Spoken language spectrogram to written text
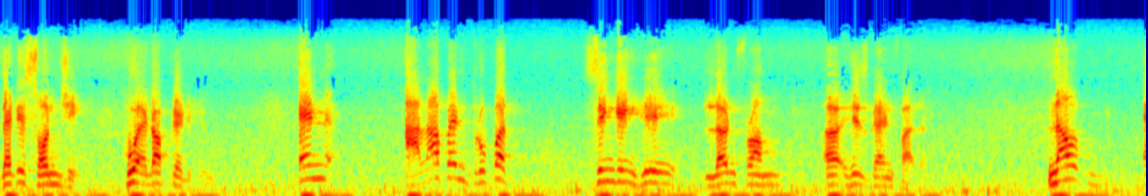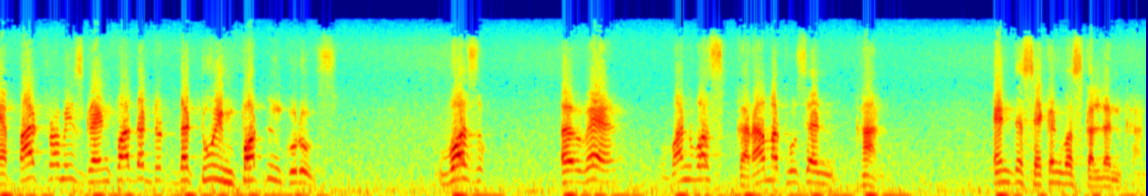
That is Sonji, who adopted him. And Alap and Drupad singing he learned from uh, his grandfather. Now, apart from his grandfather, the two important gurus was uh, where one was Karamat Hussain Khan and the second was Kallan Khan.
